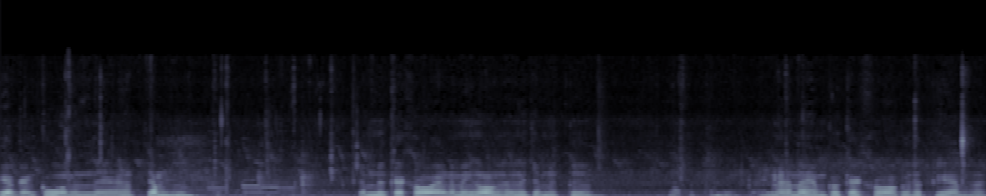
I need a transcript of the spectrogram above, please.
Rau càng cua mình nè chấm chấm nước cá kho ăn nó mới ngon hơn là chấm nước tương. Nãy nay không có cá kho, có thịt gam thôi.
